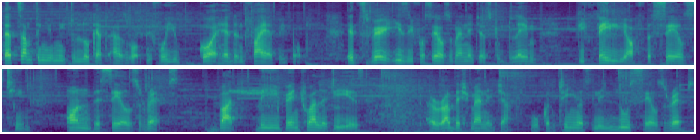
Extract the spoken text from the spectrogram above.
That's something you need to look at as well before you go ahead and fire people. It's very easy for sales managers to blame the failure of the sales team on the sales reps. But the eventuality is a rubbish manager will continuously lose sales reps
